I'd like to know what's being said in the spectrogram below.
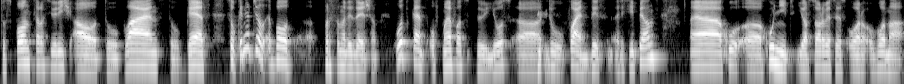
to sponsors, you reach out to clients, to guests. So, can you tell about uh, personalization? What kind of methods do you use uh, to find these recipients uh, who uh, who need your services or wanna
